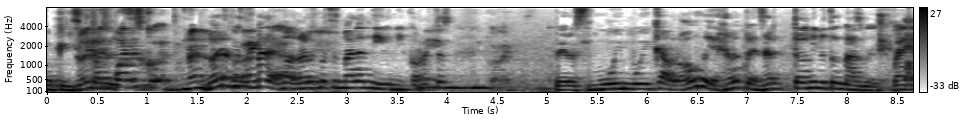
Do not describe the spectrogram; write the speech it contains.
Porque No hay respuestas, co- no hay No hay respuestas correctas. malas, no, no hay respuestas malas ni, ni correctas. Ni- ni correctas. Pero es muy, muy cabrón, güey. Déjame pensar dos minutos más, güey. Bueno,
